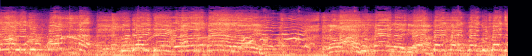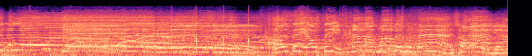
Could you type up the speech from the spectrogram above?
ยอดเลยคุณแม่สุดยอดจริงเอแล้วอคุณแม่เลยแล้วว่าคุณแม่เลยดีกเบ่งว่าเบ่งเบ่งเบ่งคุณแม่ชนะเลยเอาสิเอาสิน่ารักมากเลยคุณแม่ชอบอย่างเงี้ย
